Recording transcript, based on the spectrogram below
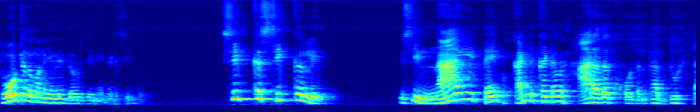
ತೋಟದ ಮನೆಯಲ್ಲಿ ದೌರ್ಜನ್ಯ ನಡೆಸಿದ್ದು. ಸಿಕ್ಕ ಸಿಕ್ಕಲ್ಲಿ ಇಸಿ ನಾಯಿ ಟೈಪ್ ಕಂಡು ಕಂಡವರು ಹಾರದಕ್ಕೆ ಹೋದಂಥ ದುಷ್ಟ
